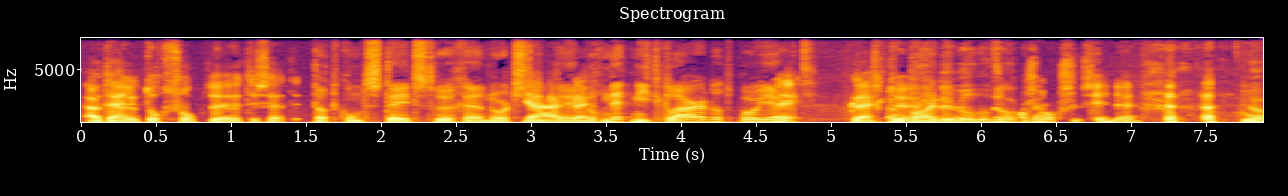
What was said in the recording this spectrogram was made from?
uiteindelijk toch stop te, te, zetten. Dat komt steeds terug, hè? Nord Stream ja, 2 krijgt... nog net niet klaar, dat project. Nee, krijgt, en Biden wil dat ook. Hè? Zin, hè? ja.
